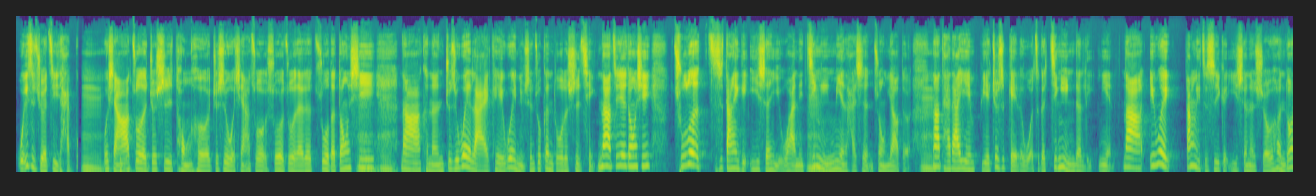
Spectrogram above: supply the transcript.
我一直觉得自己还不，嗯，我想要做的就是统合，就是我现在做所有做在这做的东西，嗯那可能就是未来可以为女生做更多的事情。那这些东西除了只是当一个医生以外，你经营面还是很重要的。那台大 EMBA 就是给了我这个经营的理念。那因为当你只是一个医生的时候，很多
